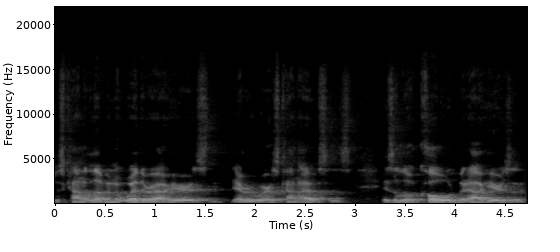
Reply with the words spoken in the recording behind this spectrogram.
Just kind of loving the weather out here. It's, everywhere is kind of else is, is a little cold, but out here is a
